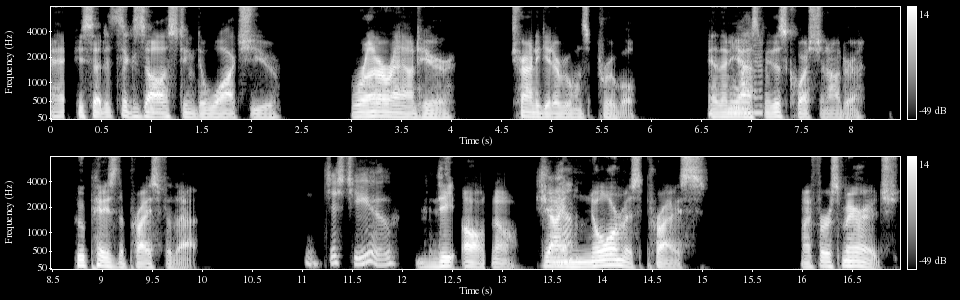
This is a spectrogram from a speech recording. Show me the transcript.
And he said, It's exhausting to watch you run around here trying to get everyone's approval. And then he wow. asked me this question, Audra Who pays the price for that? Mm, just you. The, oh, no, ginormous yeah. price. My first marriage.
